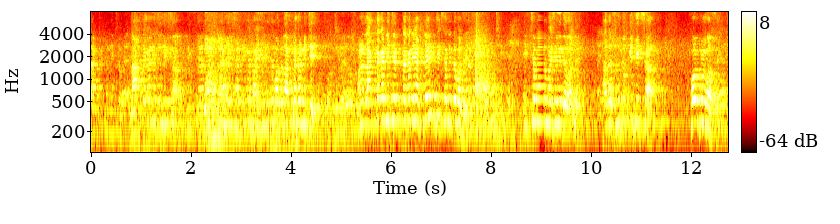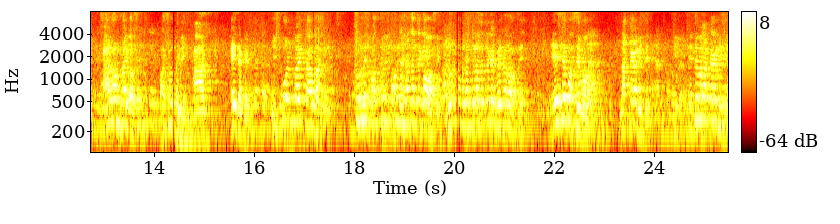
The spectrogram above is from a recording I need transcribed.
লাখ টাকার নিচে ভাই। লাখ টাকা নিচে ডিক্সার দশটা ডিক্সার থেকে বাইশে নিতে পারবে লাখ টাকার নিচে? মানে লাখ টাকার নিচে টাকা নিয়ে আসলেই ডিক্সার নিতে পারবে। ইচ্ছে মতো পয়সা নিতে পারবে আচ্ছা শুধু কি ডিক্সার ফোর ভিউ আছে আর ওয়ান ফাইভ আছে বাসমতি আর এই দেখেন স্পোর্টস বাইক কাল লাগবে চল্লিশ পাঁচচল্লিশ পঞ্চাশ হাজার টাকাও আছে, সত্তর পঁচাত্তর হাজার টাকা ভেতরও আছে। এসে বা সেবল লাখ টাকা নিচে। এসে বা লাখ টাকা নিচে।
